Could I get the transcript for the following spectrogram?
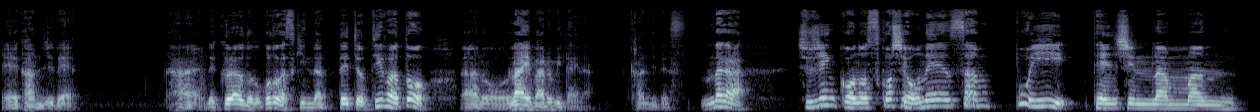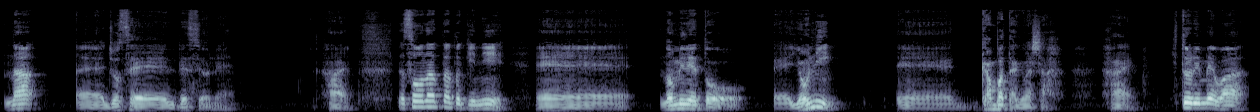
えー感じで。はい、でクラウドのことが好きになってちょっとティファとあのライバルみたいな感じです。だから主人公の少しお姉さんっぽい天真爛漫な、えー女性ですよね。はい。でそうなった時に、えーノミネートを、え4人、えー頑張ってあげました。はい。1人目は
